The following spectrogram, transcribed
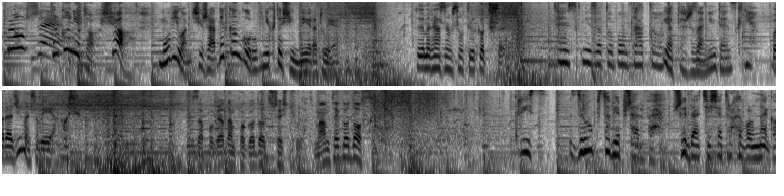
proszę! Tylko nie to, sio. Mówiłam ci, żadnych kangurów, niech ktoś inny je ratuje. Tym razem są tylko trzy. Tęsknię za tobą, tato. Ja też za nim tęsknię. Poradzimy sobie jakoś. Zapowiadam pogodę od 6 lat. Mam tego dosyć. Chris, zrób sobie przerwę. Przyda ci się trochę wolnego.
